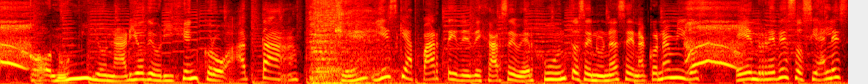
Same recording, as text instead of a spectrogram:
con un millonario de origen croata. ¿Qué? Y es que aparte de dejarse ver juntos en una cena con amigos, en redes sociales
